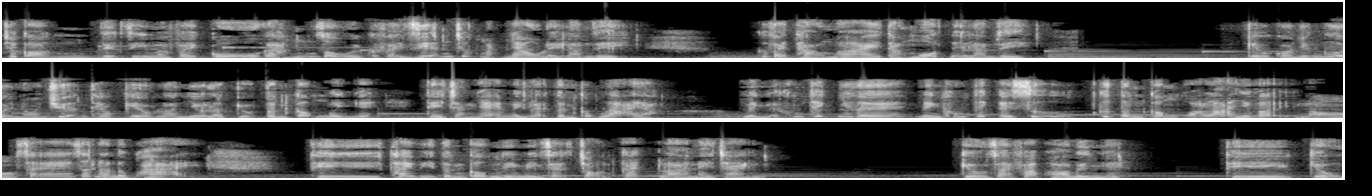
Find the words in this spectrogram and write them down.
Chứ còn việc gì mà phải cố gắng rồi cứ phải diễn trước mặt nhau để làm gì? Cứ phải thảo mai, thảo mốt để làm gì? Kiểu có những người nói chuyện theo kiểu là như là kiểu tấn công mình ấy, thì chẳng nhẽ mình lại tấn công lại à? Mình lại không thích như thế, mình không thích cái sự cứ tấn công qua lại như vậy, nó sẽ rất là độc hại. Thì thay vì tấn công thì mình sẽ chọn cách là né tránh. Kiểu giải pháp hòa bình ấy, thì kiểu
